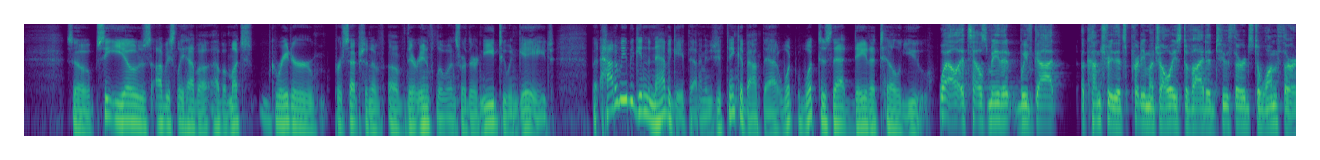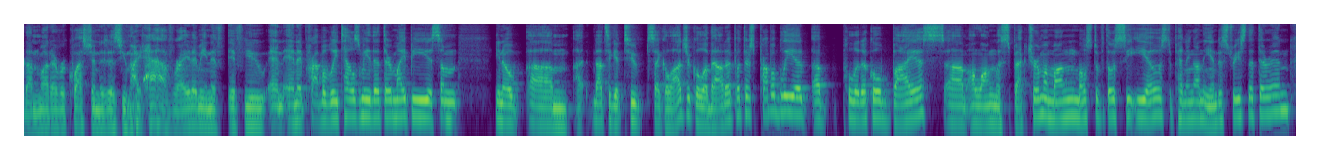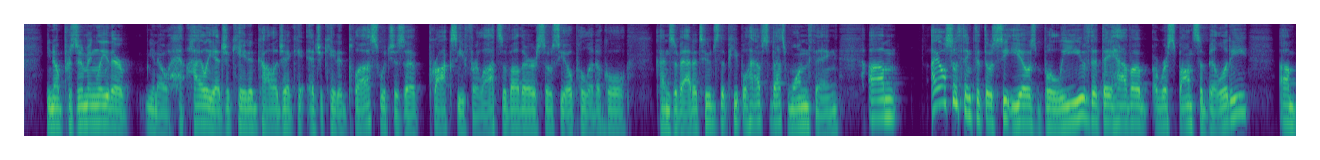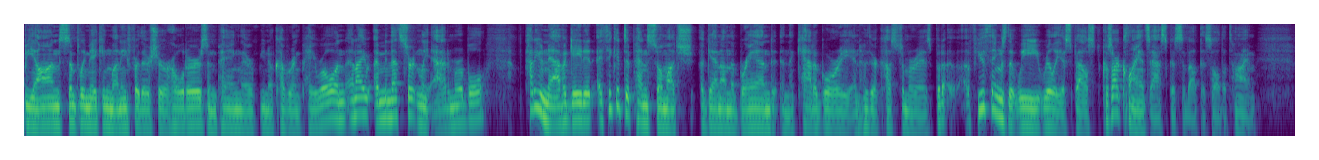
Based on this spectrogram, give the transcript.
So CEOs obviously have a have a much greater perception of, of their influence or their need to engage. But how do we begin to navigate that? I mean, as you think about that, what what does that data tell you? Well, it tells me that we've got a country that's pretty much always divided two thirds to one third on whatever question it is you might have, right? I mean, if if you and and it probably tells me that there might be some, you know, um, uh, not to get too psychological about it, but there's probably a, a political bias um, along the spectrum among most of those CEOs, depending on the industries that they're in. You know, presumably they're you know highly educated, college educated plus, which is a proxy for lots of other socio political kinds of attitudes that people have. So that's one thing. Um, I also think that those CEOs believe that they have a, a responsibility um, beyond simply making money for their shareholders and paying their, you know, covering payroll. And, and I, I mean, that's certainly admirable. How do you navigate it? I think it depends so much, again, on the brand and the category and who their customer is. But a, a few things that we really espouse, because our clients ask us about this all the time.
